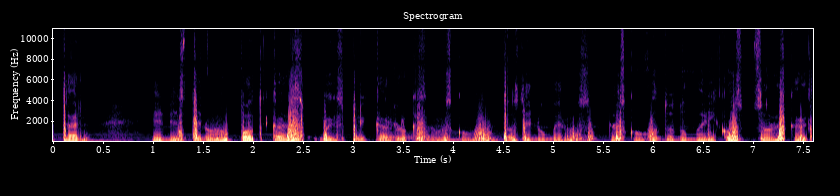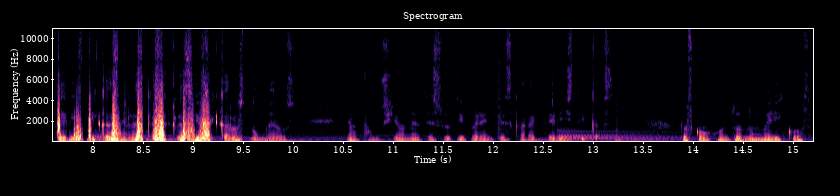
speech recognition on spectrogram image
tal? En este nuevo podcast voy a explicar lo que son los conjuntos de números. Los conjuntos numéricos son las características en las que se clasifican los números en funciones de sus diferentes características. Los conjuntos numéricos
